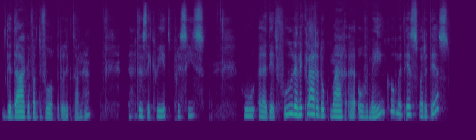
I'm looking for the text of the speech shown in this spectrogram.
de dagen van tevoren bedoel ik dan. Hè? Dus ik weet precies hoe uh, dit voelt. En ik laat het ook maar uh, over me heen komen. Het is wat het is.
